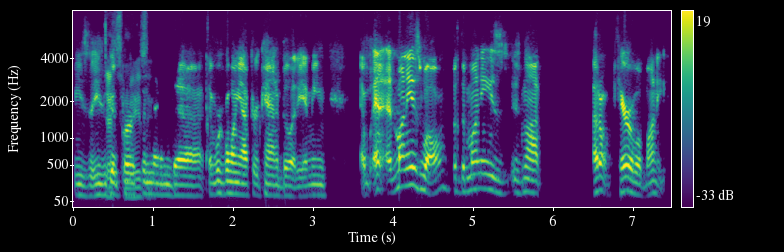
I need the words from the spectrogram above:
He's he's a That's good person, amazing. and uh, and we're going after accountability. I mean, and, and money as well, but the money is is not. I don't care about money.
